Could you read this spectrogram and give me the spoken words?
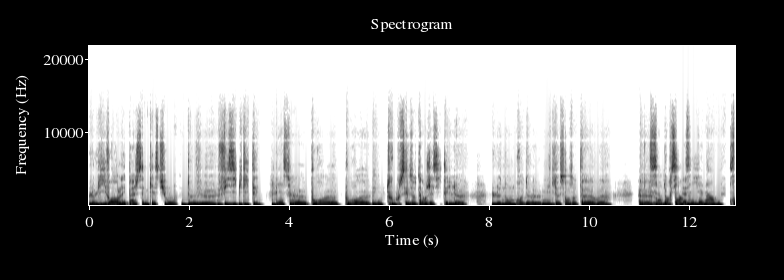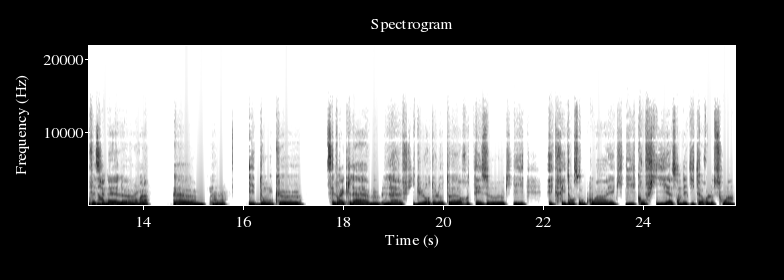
le livre hors les pages, c'est une question de visibilité Bien sûr. pour pour tous ces auteurs. J'ai cité le le nombre de 1200 auteurs euh, c'est important, d'Occitanie c'est énorme. C'est énorme. euh, Ouais. voilà. Euh, et donc, euh, c'est vrai que la, la figure de l'auteur taiseux qui écrit dans son coin et qui confie à son éditeur le soin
